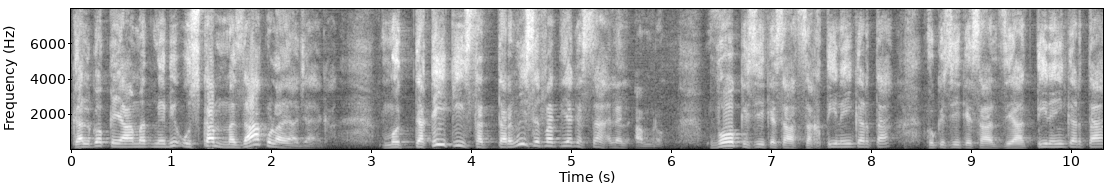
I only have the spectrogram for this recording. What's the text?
کل کو قیامت میں بھی اس کا مذاق اڑایا جائے گا۔ متقی کی سترویں صفت یہ کہ سہل الامر۔ وہ کسی کے ساتھ سختی نہیں کرتا، وہ کسی کے ساتھ زیادتی نہیں کرتا۔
